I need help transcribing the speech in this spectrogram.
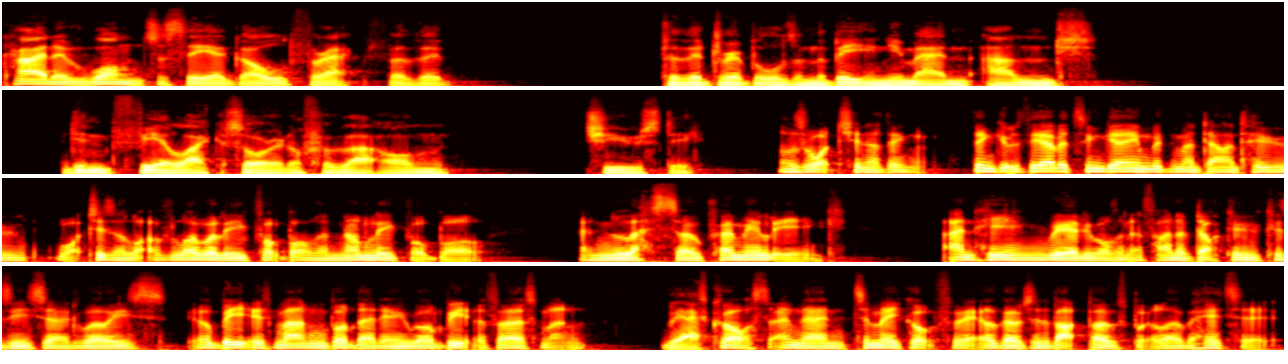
kind of want to see a goal threat for the for the dribbles and the beating you men, and I didn't feel like I saw enough of that on Tuesday. I was watching, I think, I think it was the Everton game with my dad, who watches a lot of lower league football and non-league football, and less so Premier League. And he really wasn't a fan of Doku because he said, "Well, he's he'll beat his man, but then he won't beat the first man." Yeah, Of course, and then to make up for it, he'll go to the back post, but he'll overhit it.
